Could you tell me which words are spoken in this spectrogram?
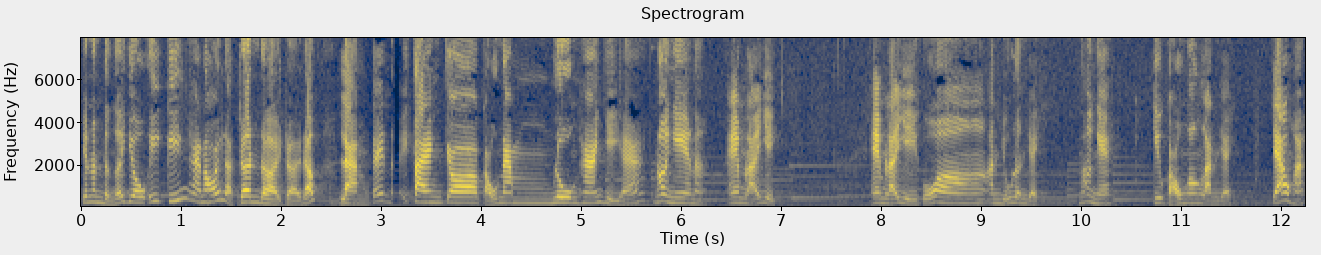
Cho nên đừng có vô ý kiến hay nói là trên đời, trời đất, làm cái để tan cho cậu năm luôn hay gì á. Nói nghe nè, em là cái gì? Em là cái gì của ờ, anh vũ linh vậy? Nói nghe, kêu cậu ngon lành vậy? Cháu hả?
